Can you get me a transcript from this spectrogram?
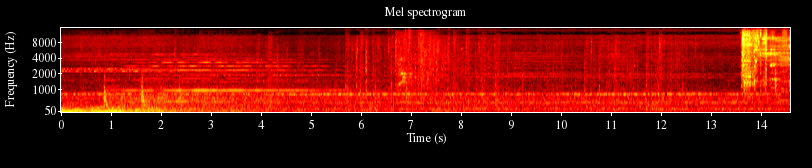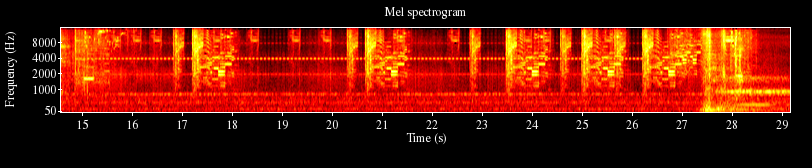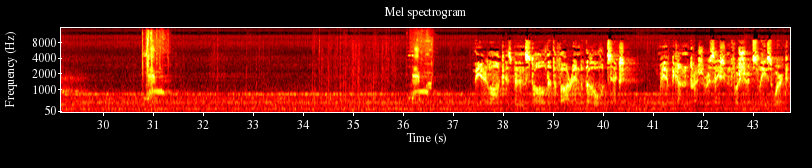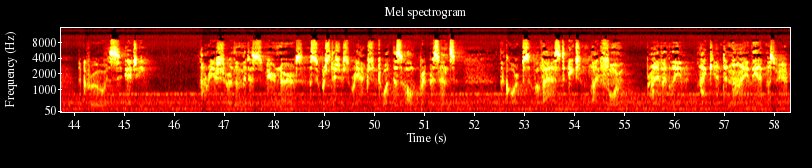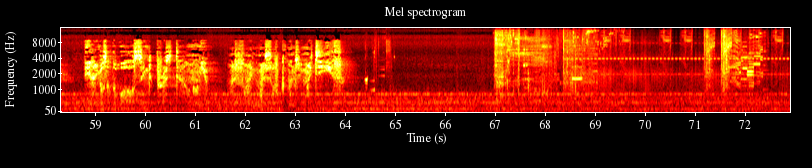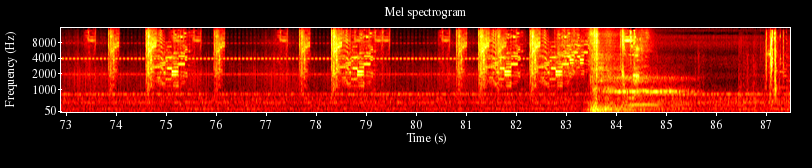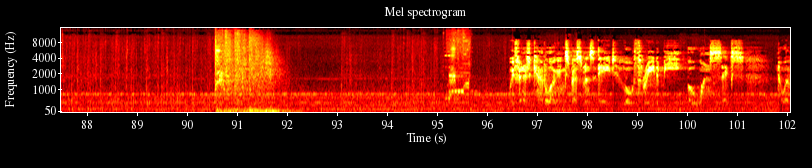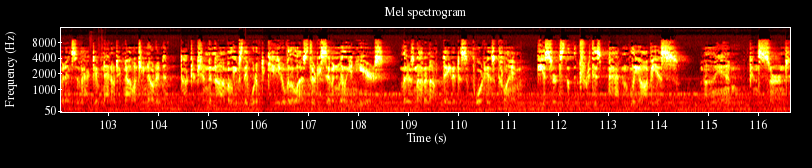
37 million years. There's not enough data to support his claim. He asserts that the truth is patently obvious. I am concerned.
